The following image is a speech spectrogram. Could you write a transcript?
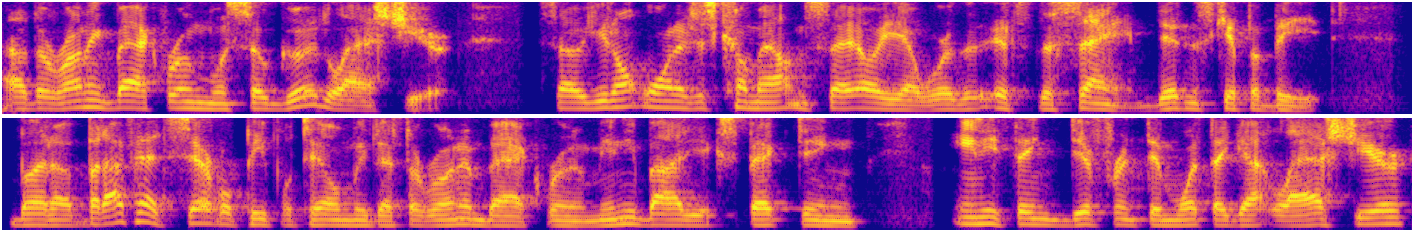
uh, the running back room was so good last year. So you don't want to just come out and say, "Oh yeah, we're the, it's the same." Didn't skip a beat. But uh, but I've had several people tell me that the running back room, anybody expecting anything different than what they got last year,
